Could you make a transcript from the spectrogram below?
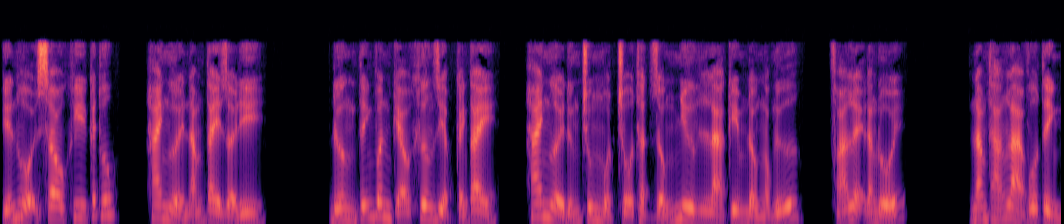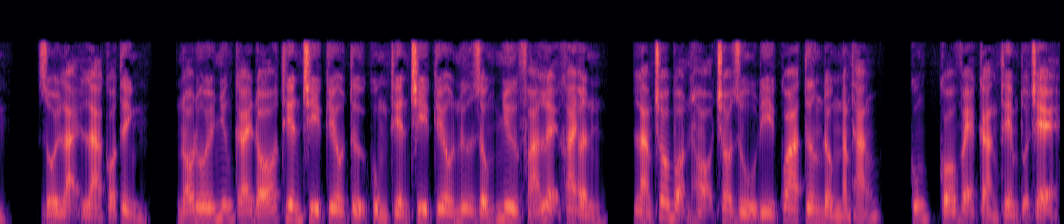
Tiến hội sau khi kết thúc, hai người nắm tay rời đi. Đường Tĩnh Vân kéo Khương Diệp cánh tay, hai người đứng chung một chỗ thật giống như là kim đồng ngọc nữ, phá lệ đang đối. Năm tháng là vô tình, rồi lại là có tình, nó đôi những cái đó thiên tri kiêu tử cùng thiên tri kiêu nữ giống như phá lệ khai ân, làm cho bọn họ cho dù đi qua tương đồng năm tháng, cũng có vẻ càng thêm tuổi trẻ.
